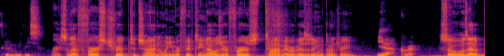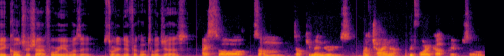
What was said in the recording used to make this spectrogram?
to the movies. Right. So, that first trip to China when you were 15, that was your first time ever visiting the country? Yeah, correct. So, was that a big culture shock for you? Was it sort of difficult to adjust? I saw some documentaries on China before I got there, so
